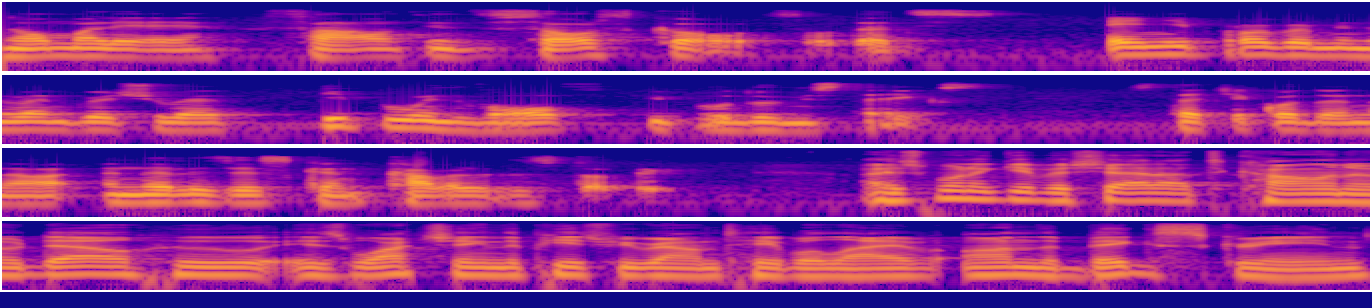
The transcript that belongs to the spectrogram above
normally found in the source code. So that's any programming language where people involved, people do mistakes. Static code ana- analysis can cover this topic. I just want to give a shout out to Colin O'Dell, who is watching the PHP Roundtable live on the big screen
